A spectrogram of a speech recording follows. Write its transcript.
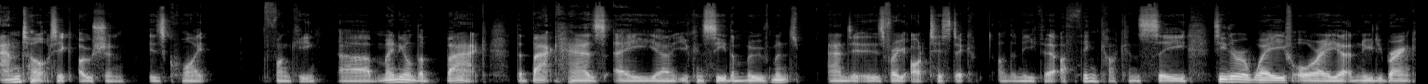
Antarctic Ocean is quite funky, uh, mainly on the back. The back has a uh, you can see the movement, and it is very artistic underneath it. I think I can see it's either a wave or a, a nudibranch,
